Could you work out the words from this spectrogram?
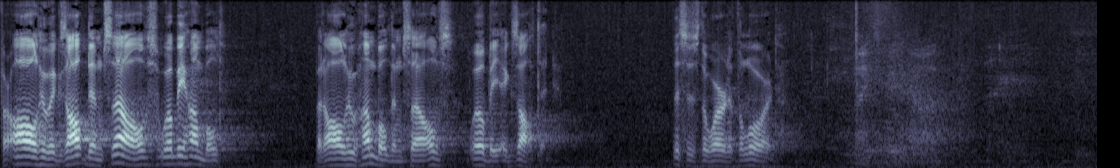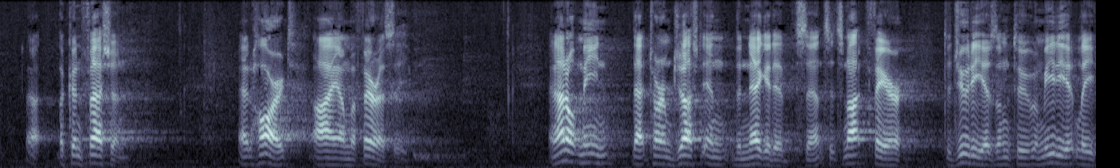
For all who exalt themselves will be humbled, but all who humble themselves will be exalted. This is the word of the Lord. Uh, a confession. At heart, I am a Pharisee. And I don't mean that term just in the negative sense. It's not fair to Judaism to immediately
